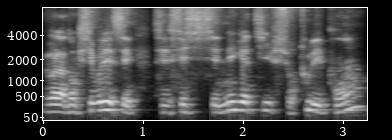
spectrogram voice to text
voilà, donc si vous voulez, c'est négatif sur tous les points,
